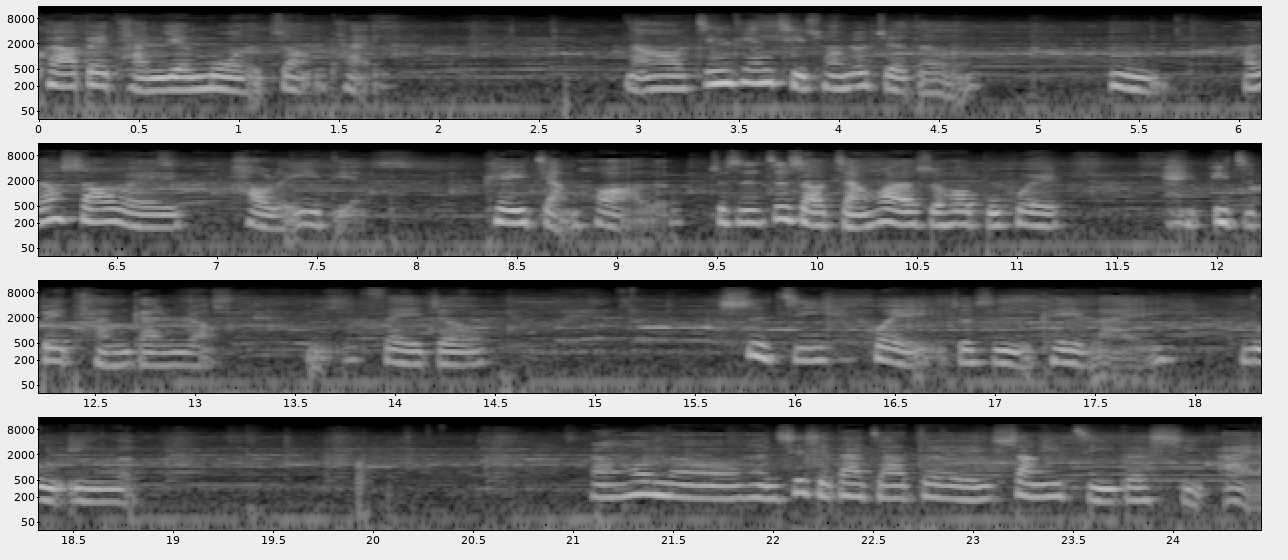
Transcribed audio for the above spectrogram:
快要被痰淹没的状态。然后今天起床就觉得。嗯，好像稍微好了一点，可以讲话了，就是至少讲话的时候不会 一直被痰干扰，嗯，所以就是机会，就是可以来录音了。然后呢，很谢谢大家对上一集的喜爱，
